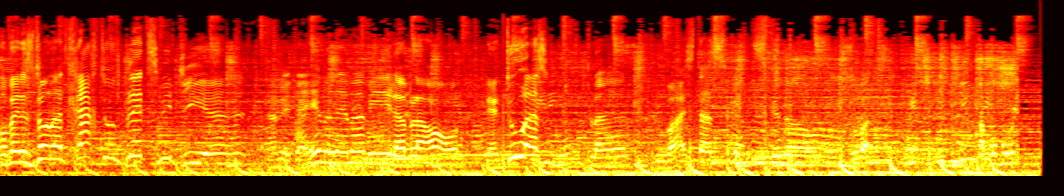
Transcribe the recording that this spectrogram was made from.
Und wenn es donnert, kracht und blitzt mit dir, dann wird der Himmel immer wieder blau. Denn du hast einen guten Plan, du weißt das ganz genau. So was. Apropos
